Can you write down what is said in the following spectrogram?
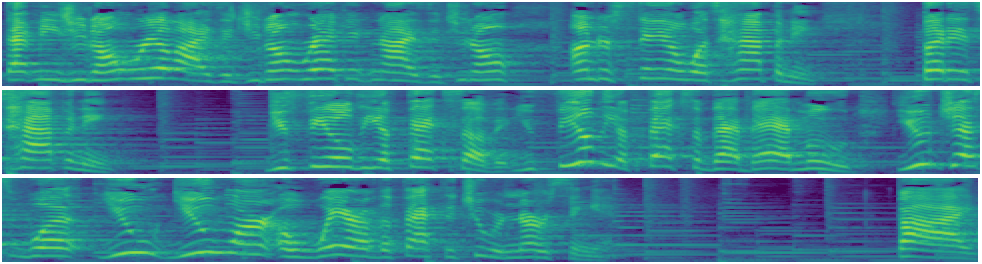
That means you don't realize it, you don't recognize it, you don't understand what's happening, but it's happening. You feel the effects of it. You feel the effects of that bad mood. You just what you you weren't aware of the fact that you were nursing it. By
